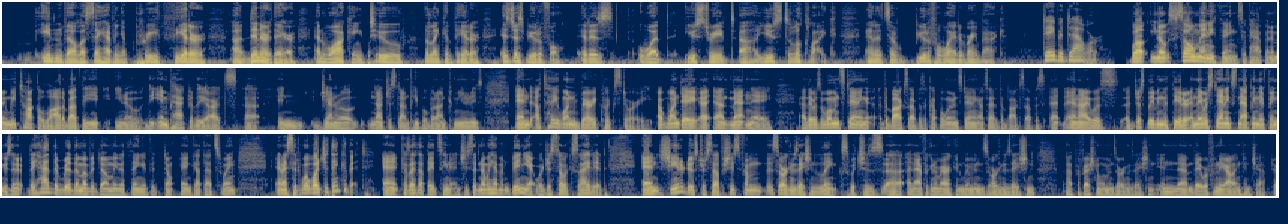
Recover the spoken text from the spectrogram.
Eatonville, let's say having a pre-theater uh, dinner there and walking to the Lincoln Theater is just beautiful. It is what U Street uh, used to look like, and it's a beautiful way to bring it back. David Dower. Well, you know, so many things have happened. I mean, we talk a lot about the, you know, the impact of the arts uh, in general, not just on people but on communities. And I'll tell you one very quick story. Uh, one day at, at matinee, uh, there was a woman standing at the box office, a couple of women standing outside of the box office, and, and I was uh, just leaving the theater, and they were standing, snapping their fingers, and it, they had the rhythm of it don't mean a thing if it don't ain't got that swing. And I said, "Well, what'd you think of it?" And because I thought they'd seen it, and she said, "No, we haven't been yet. We're just so excited." And she introduced herself. She's from this organization, Links, which is uh, an African American women's organization, a professional women's organization. And um, they were from the Arlington chapter.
